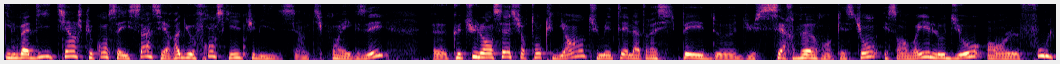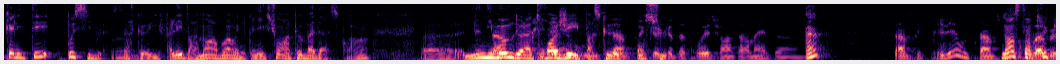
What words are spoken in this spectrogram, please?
il m'a dit, tiens, je te conseille ça, c'est Radio France qui utilise. C'est un petit point exe euh, que tu lançais sur ton client, tu mettais l'adresse IP de, du serveur en question et ça envoyait l'audio en le full qualité possible. C'est-à-dire qu'il fallait vraiment avoir une connexion un peu badass, quoi. hein. Euh, minimum de la C'est un truc privé 3G ou parce c'est que un on truc se- que t'as trouvé sur internet. euh Hein? C'était un truc privé ou c'était un truc non, c'est un truc.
